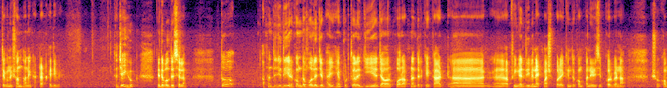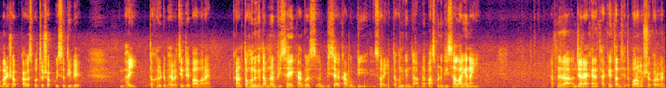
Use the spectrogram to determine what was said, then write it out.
এতে কোনো সন্ধানে কার্ডটা আটকে দিবে। তো যাই হোক, যেটা বলতেছিলাম। তো আপনাদের যদি এরকমটা বলে যে, ভাই হ্যাঁ পর্তুগালে গিয়ে যাওয়ার পর আপনাদেরকে কার্ড ফিঙ্গার দিবেন এক মাস পরে, কিন্তু কোম্পানি রিসিভ করবে না কোম্পানি সব কাগজপত্র সব কিছু দিবে, ভাই, তখন একটু ভাইবা চিন্তায় পাওয়া বাড়ায় কারণ তখনও কিন্তু আপনার ভিসায় কাগজ ভিসা কাগজ সরি তখন কিন্তু আপনার পাসপোর্টে ভিসা লাগে নাই। আপনারা যারা এখানে থাকে, তাদের সাথে পরামর্শ করবেন।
